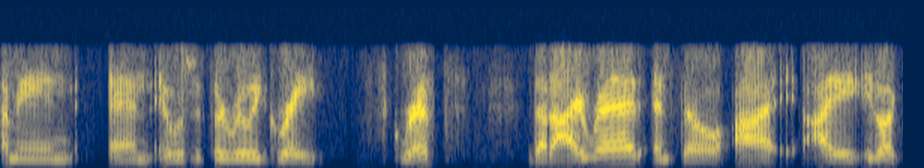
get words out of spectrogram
I mean, and it was just a really great script that I read, and so I, I, it like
